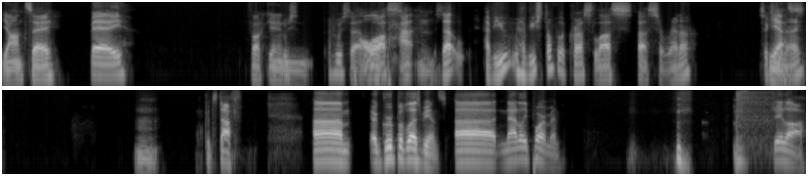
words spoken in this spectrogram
Beyonce. Bay. Fucking Who's that? Paula Lost. Patton. Is that have you have you stumbled across Los uh, Serena? 69? Yes. Mm. Good stuff. Um, a group of lesbians. Uh, Natalie Portman. J Law.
